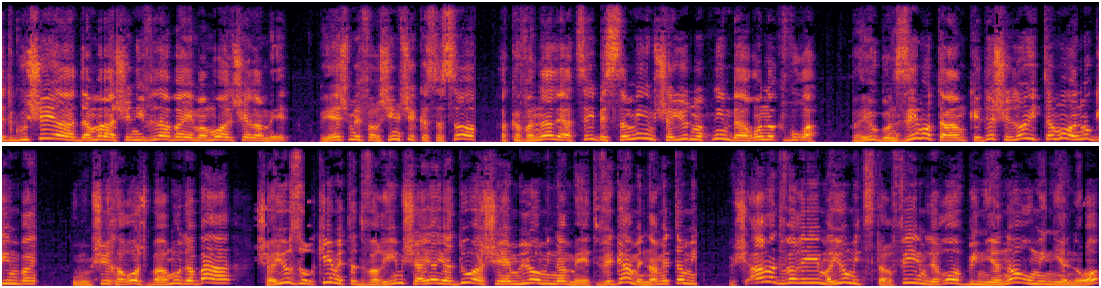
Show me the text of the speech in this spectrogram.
את גושי האדמה שנבלע בהם המועל של המת, ויש מפרשים שכססות, הכוונה לעצי בשמים שהיו נותנים בארון הקבורה, והיו גונזים אותם כדי שלא יטמאו הנוגעים בהם. הוא ממשיך הראש בעמוד הבא, שהיו זורקים את הדברים שהיה ידוע שהם לא מן המת וגם אינם מטמאים. ושאר הדברים היו מצטרפים לרוב בניינו ומניינו,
